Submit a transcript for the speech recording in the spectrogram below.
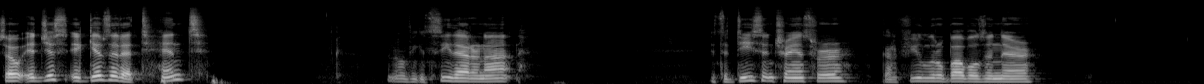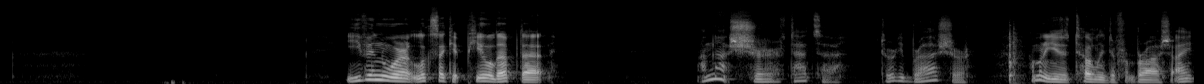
So it just, it gives it a tint. I don't know if you can see that or not. It's a decent transfer. Got a few little bubbles in there. Even where it looks like it peeled up that, I'm not sure if that's a dirty brush or I'm to use a totally different brush. I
